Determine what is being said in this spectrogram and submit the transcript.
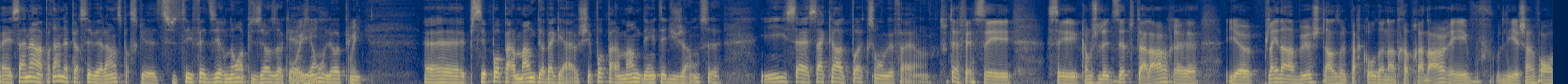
ben, ça en prend la persévérance parce que tu t'es fait dire non à plusieurs occasions. Oui. Là, puis, Oui. euh, puis c'est pas par manque de bagage, c'est pas par manque d'intelligence. Et ça ne cadre pas avec ce qu'on veut faire. hein. Tout à fait. C'est, c'est comme je le disais tout à l'heure, euh, il y a plein d'embûches dans le parcours d'un entrepreneur et vous- les gens vont,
